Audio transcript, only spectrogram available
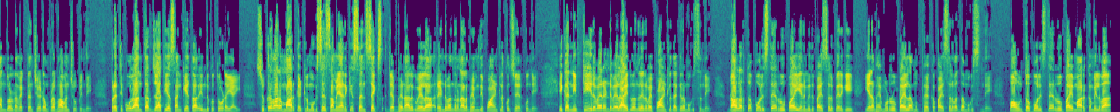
ఆందోళన వ్యక్తం చేయడం ప్రభావం చూపింది. ప్రతికూల అంతర్జాతీయ సంకేతాలు ఇందుకు తోడయ్యాయి. శుక్రవారం మార్కెట్లు ముగిసే సమయానికి సెన్సెక్స్ డెబ్బై నాలుగు వేల రెండు వందల నలభై ఎనిమిది పాయింట్లకు చేరుకుంది. ఇక నిఫ్టీ ఇరవై రెండు వేల ఐదు వందల ఇరవై పాయింట్ల దగ్గర ముగిసింది. డాలర్తో పోలిస్తే రూపాయి ఎనిమిది పైసలు పెరిగి ఎనభై మూడు రూపాయల ముప్పై ఒక్క పైసల వద్ద ముగిసింది. పౌండ్తో పోలిస్తే రూపాయి మార్కం విలువ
